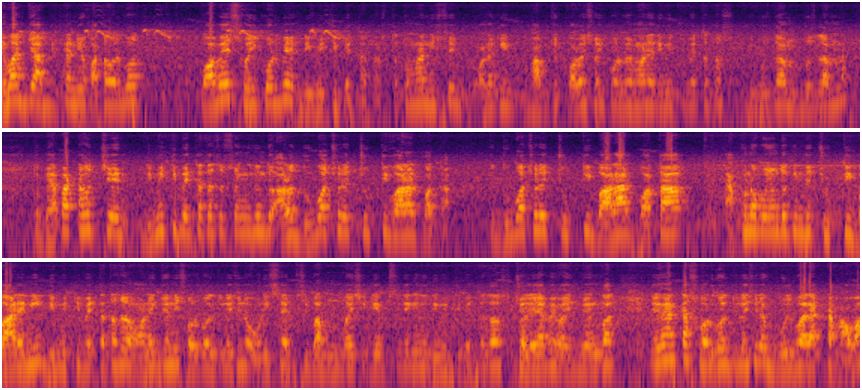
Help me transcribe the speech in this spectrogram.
এবার যে আপডেটটা নিয়ে কথা বলব, কবে সই করবে ডিমিট্রি পেত্তাতস তো তোমরা নিশ্চয়ই অনেকেই ভাবছ, কবে সই করবে মানে ডিমিট্রি পেত্তাতস বুঝলাম বুঝলাম না। তো ব্যাপারটা হচ্ছে ডিমিট্রি পেত্তাতসের সঙ্গে কিন্তু আরও দু বছরের চুক্তি বাড়ার কথা। তো দু বছরের চুক্তি বাড়ার কথা এখনও পর্যন্ত কিন্তু চুক্তি বাড়েনি। ডিমিট্রি পেত্তাতসের অনেকজনই সরগোল তুলেছিল। ওড়িশা এফসি বা মুম্বাই সিটি এফসিতে কিন্তু ডিমিট্রি পেত্তাতস চলে যাবে বা ইস্ট বেঙ্গল। এবং একটা সরগোল তুলেছিল, ভুলভাল একটা হাওয়া।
